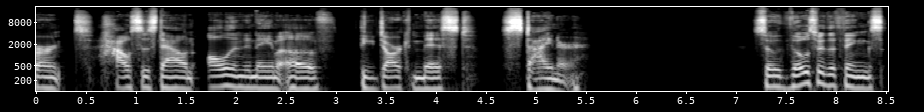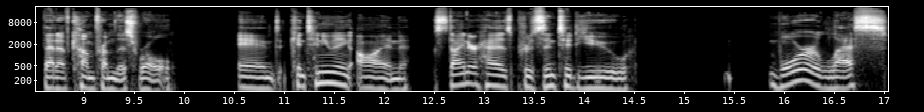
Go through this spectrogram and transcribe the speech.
burnt houses down, all in the name of the dark mist Steiner. So, those are the things that have come from this role. And continuing on, Steiner has presented you more or less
